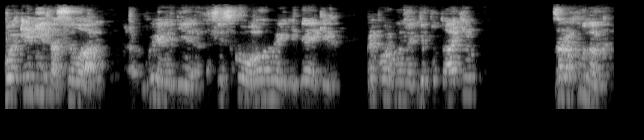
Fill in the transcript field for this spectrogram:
Бо еліта села е, в вигляді сільського голови і деяких прикормлених депутатів за рахунок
